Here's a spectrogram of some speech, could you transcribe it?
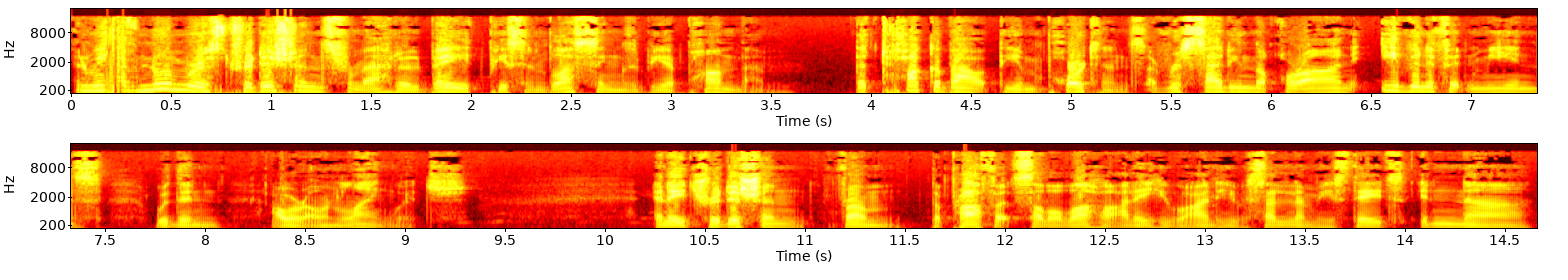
And we have numerous traditions from Ahlul Bayt, peace and blessings be upon them, that talk about the importance of reciting the Quran even if it means within our own language. In a tradition from the Prophet sallallahu alaihi wasallam, he states, "Inna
